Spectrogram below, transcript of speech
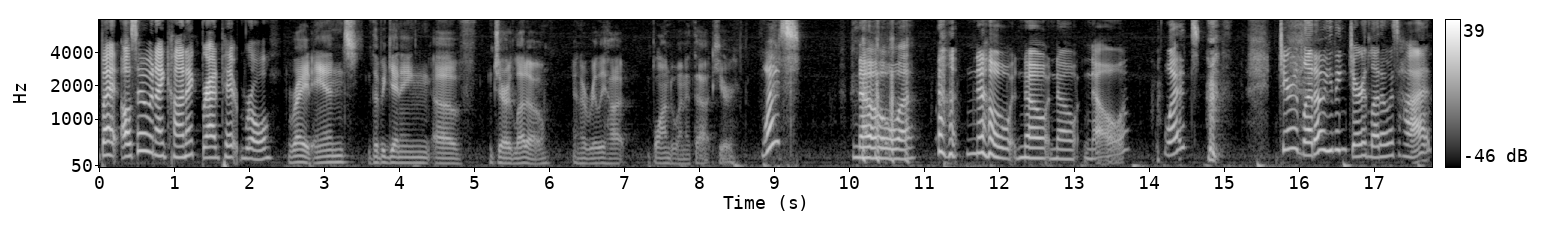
But also an iconic Brad Pitt role. Right. And the beginning of Jared Leto and a really hot blonde one at that here. What? No. no, no, no, no. What? Jared Leto? You think Jared Leto is hot?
